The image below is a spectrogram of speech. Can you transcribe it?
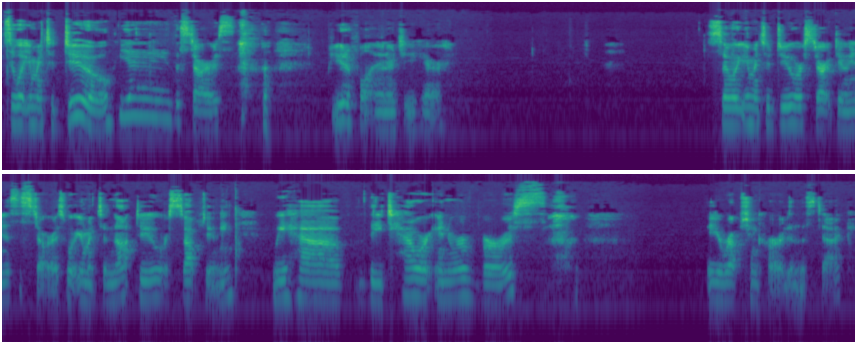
so what you're meant to do, yay, the stars. Beautiful energy here. So, what you're meant to do or start doing is the stars. What you're meant to not do or stop doing, we have the Tower in reverse, the eruption card in this deck.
